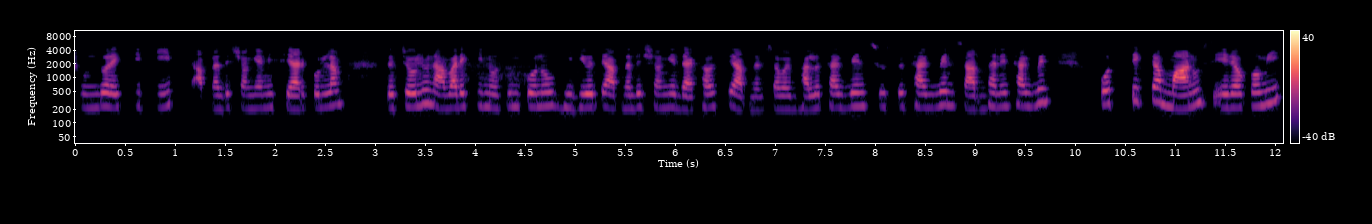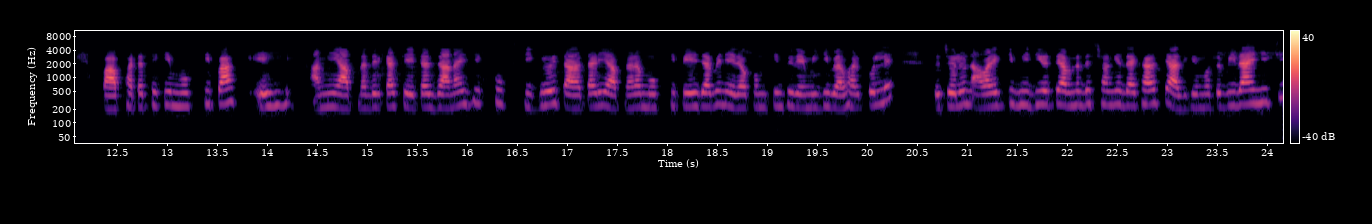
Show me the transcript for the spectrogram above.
সুন্দর একটি টিপস আপনাদের সঙ্গে আমি শেয়ার করলাম। তো চলুন আবার একটি নতুন কোনো ভিডিওতে আপনাদের সঙ্গে দেখা হচ্ছে। আপনারা সবাই ভালো থাকবেন, সুস্থ থাকবেন, সাবধানে থাকবেন। প্রত্যেকটা মানুষ এরকমই পা ফাটা থেকে মুক্তি পাক। এই আমি আপনাদের কাছে এটা জানাই যে, খুব শীঘ্রই তাড়াতাড়ি আপনারা মুক্তি পেয়ে যাবেন এরকম কিন্তু রেমিডি ব্যবহার করলে। তো চলুন আবার একটি ভিডিওতে আপনাদের সঙ্গে দেখা হচ্ছে। আজকের মতো বিদায় নিচ্ছি।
